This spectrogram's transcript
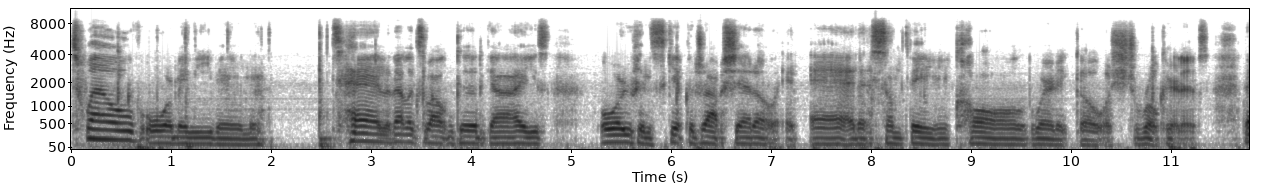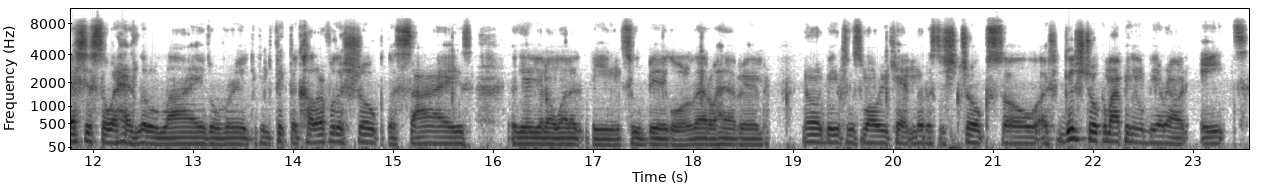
12 or maybe even 10. That looks about good, guys or you can skip the drop shadow and add something called where'd it go? A stroke here it is. That's just so it has little lines over it. You can pick the color for the stroke the size again you don't want it being too big or that'll happen. Don't want it being too small you can't notice the stroke so a good stroke in my opinion would be around 8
